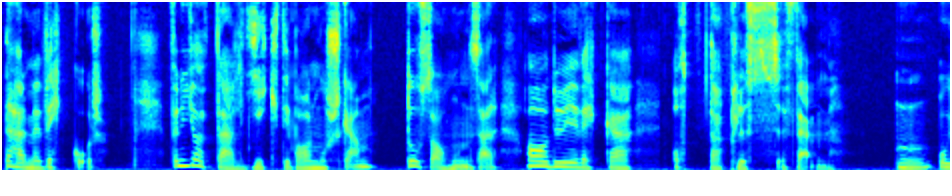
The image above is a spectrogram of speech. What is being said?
Det här med veckor. För när jag väl gick till barnmorskan, då sa hon så här, ja du är i vecka 8 plus 5. Mm. Och,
